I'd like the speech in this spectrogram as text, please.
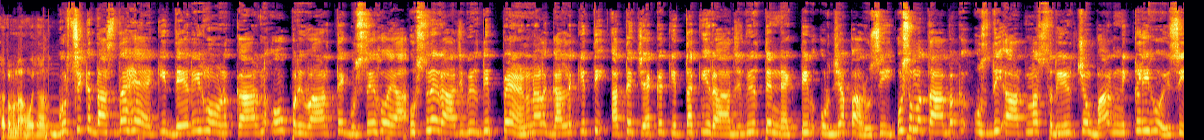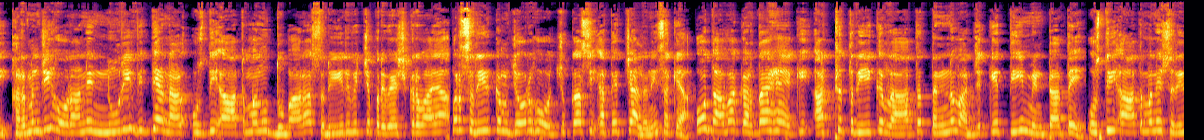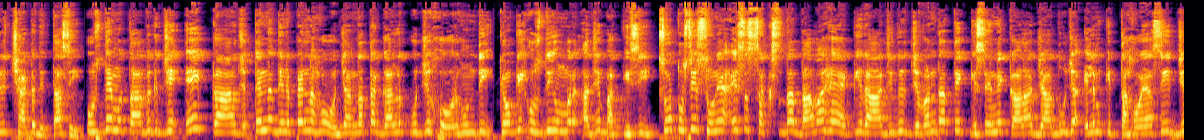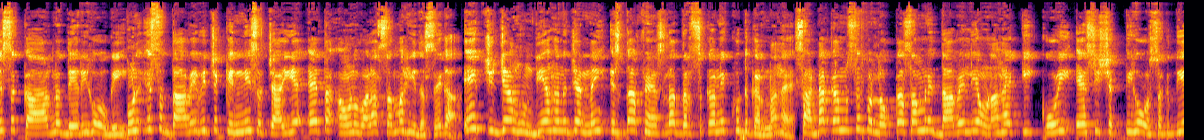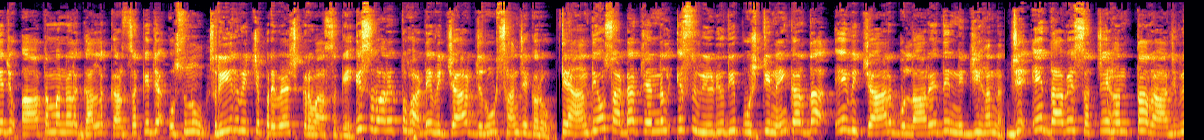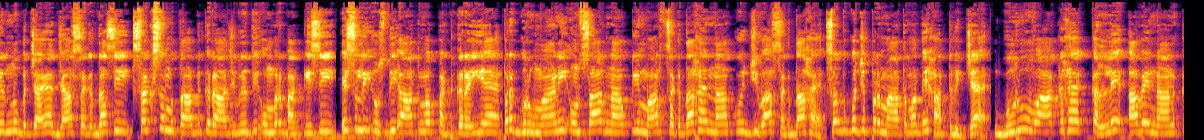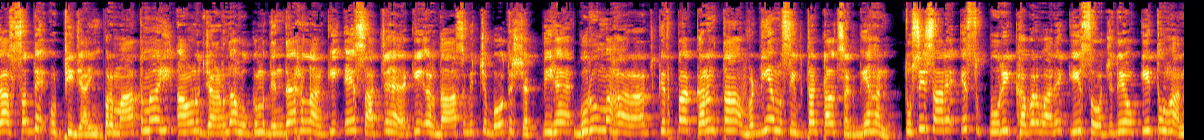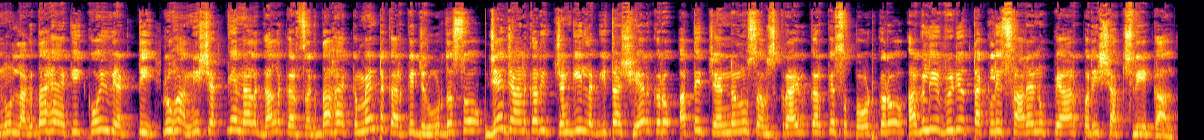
ਖਤਮ ਨਾ ਹੋ ਜਾਣ। ਗੁਰਸਿੱਖ ਦੱਸਦਾ ਹੈ ਕਿ ਦੇਰੀ ਹੋਣ ਕਾਰਨ ਉਹ ਪਰਿਵਾਰ ਤੇ ਗੁੱਸੇ ਹੋਇਆ। ਉਸਨੇ ਰਾਜਵੀਰ ਦੀ ਭੈਣ ਨਾਲ ਗੱਲ ਕੀਤੀ ਅਤੇ ਚੈੱਕ ਕੀਤਾ ਕਿ ਰਾਜਵੀਰ ਤੇ 네ਗੇਟਿਵ ਊਰਜਾ ਭਾਰੂ ਸੀ। ਉਸ ਮੁਤਾਬਕ ਉਸ ਦੀ ਆਤਮਾ ਸਰੀਰ ਚੋਂ ਬਾਹਰ ਨਿਕਲੀ ਹੋਈ ਸੀ। ਹਰਮਨਜੀ ਹੋਰਾਂ ਨੇ ਨੂਰੀ ਵਿਦਿਆ ਨਾਲ ਉਸ ਦੀ ਆਤਮਾ ਨੂੰ ਦੁਬਾਰਾ ਸਰੀਰ ਵਿੱਚ ਪ੍ਰਵੇਸ਼ ਕਰਵਾਇਆ, ਪਰ ਸਰੀਰ ਕਮਜ਼ੋਰ ਹੋ ਚੁੱਕਾ ਸੀ ਅਤੇ ਚੱਲ ਨਹੀਂ ਸਕਿਆ। ਉਹ ਦਾਅਵਾ ਕਰਦਾ ਹੈ ਕਿ 8 ਤਰੀਕ ਰਾਤ 3:30 ਮਿੰਟਾਂ ਤੇ ਉਸ ਦੀ ਆਤਮਾ ਨੇ ਸਰੀਰ ਛੱਡ ਦਿੱਤਾ ਸੀ। ਉਸ ਦੇ ਮੁਤਾਬਕ ਜੇ ਇਹ ਕਾਰਜ 3 ਦਿਨ ਪਹਿਲਾਂ ਹੋ ਜਾਂਦਾ ਤਾਂ ਗੱਲ ਕੁਝ ਹੋਰ ਹੁੰਦੀ, ਕਿਉਂਕਿ ਉਸ ਦੀ ਉਮਰ ਅਜੇ ਬਾਕੀ ਸੀ। ਸੋ ਤੁਸੀਂ ਸੁਣਿਆ ਇਸ ਸ਼ਖਸ ਦਾ ਦਾਵਾ ਹੈ ਕਿ ਰਾਜਵੀਰ ਜਵੰਦਾ ਤੇ ਕਿਸੇ ਨੇ ਕਾਲਾ ਜਾਦੂ ਜਾਂ ਇਲਮ ਕੀਤਾ ਹੋਇਆ ਸੀ, ਜਿਸ ਕਾਰਨ ਦੇਰੀ ਹੋ ਗਈ। ਹੁਣ ਇਸ ਦਾਅਵੇ ਵਿੱਚ ਕਿੰਨੀ ਸਚਾਈ ਹੈ, ਇਹ ਤਾਂ ਆਉਣ ਵਾਲਾ ਸਮਾਂ ਹੀ ਦੱਸੇਗਾ। ਇਹ ਚੀਜ਼ਾਂ ਹੁੰਦੀਆਂ ਹਨ ਜਾਂ ਨਹੀਂ, ਇਸ ਦਾ ਫੈਸਲਾ ਦਰਸ਼ਕਾਂ ਨੇ ਖੁਦ ਕਰਨਾ ਹੈ। ਸਾਡਾ ਕੰਮ ਸਿਰਫ ਲੋਕਾਂ ਸਾਹਮਣੇ ਦਾਅਵੇ ਲਿਆਉਣਾ ਹੈ ਕਿ ਕੋਈ ਐਸੀ ਸ਼ਕਤੀ ਹੋ ਸਕਦੀ ਹੈ ਜੋ ਆਤਮ ਨਾਲ ਗੱਲ ਕਰ ਸਕੇ ਜਾਂ ਉਸ ਨੂੰ ਸਰੀਰ ਵਿੱਚ ਪ੍ਰਵੇਸ਼ ਕਰਵਾ ਸਕੇ। ਇਸ ਬਾਰੇ ਤੁਹਾਡੇ ਵਿਚਾਰ ਜ਼ਰੂਰ ਸਾਂਝੇ ਕਰੋ। ਧਿਆਨ ਦਿਓ, ਸਾਡਾ ਚੈਨਲ ਇਸ ਵੀਡੀਓ ਦੀ ਪੁਸ਼ਟੀ ਨਹੀਂ ਕਰਦਾ। ਇਹ ਵਿਚਾਰ ਬੁਲਾਰੇ ਦੇ ਨਿੱਜੀ ਹਨ। ਜੇ ਇਹ ਦਾਅਵੇ ਸੱਚੇ ਹਨ, ਤਾਂ ਰਾਜਵੀਰ ਨੂੰ ਬਚਾਇਆ ਜਾ ਸਕਦਾ ਸੀ। ਸ਼ਖਸ ਮੁਤਾਬਿਕ ਰਾਜਵੀਰ ਦੀ ਉਮਰ ਬਾਕੀ ਸੀ। ਇਸ ਲਈ ਉਸ ਦੀ ਆਤਮਾ ਭਟਕ ਰਹੀ ਹੈ। ਪਰ ਗੁਰਮਾਨੀ ਅਨੁਸਾਰ ਨਾ ਕੋਈ ਮਾਰ ਸਕਦਾ ਹੈ, ਨਾ ਕੋਈ ਜਿਵਾ ਸਕਦਾ ਹੈ। ਸਭ ਕੁਝ ਪ੍ਰਮਾਤਮਾ ਦੇ ਹੱਥ ਵਿੱਚ ਹੈ। ਗੁਰੂ ਵਾਕ ਹੈ, ਕੱਲੇ ਆਵੇ ਨਾਨਕਾ, ਸਦੇ ਉੱਠੀ ਜਾਈ। ਪ੍ਰਮਾਤਮਾ ਹੀ ਆਉਣ ਜਾਣ ਦਾ ਹੁਕਮ ਦਿੰਦਾ ਹੈ। ਹਾਲਾਂਕਿ ਇਹ ਸੱਚ ਹੈ ਕਿ ਅਰਦਾਸ ਵਿੱਚ ਬਹੁਤ ਸ਼ਕਤੀ ਹੈ। ਗੁਰੂ ਮਹਾਰਾਜ ਕਿਰਪਾ ਕਰਨ ਤਾਂ ਵੱਡੀਆਂ ਮੁਸੀਬਤਾਂ ਟਲ ਸਕਦੀਆਂ ਹਨ। ਤੁਸੀਂ ਸਾਰੇ ਇਸ ਪੂਰੀ ਖਬਰ ਬਾਰੇ ਕੀ ਸੋਚਦੇ ਹੋ? ਕਿ ਤੁਹਾਨੂੰ ਲੱਗਦਾ ਹੈ ਕਿ ਕੋਈ ਵਿਅਕਤੀ ਰੂਹਾਨੀ ਸ਼ਕਤੀਆਂ ਨਾਲ ਗੱਲ ਕਰ ਸਕਦਾ ਹੈ? ਕਮੈਂਟ ਕਰਕੇ ਜਰੂਰ ਦੱਸੋ। ਜੇ ਜਾਣਕਾਰੀ ਚੰਗੀ ਲੱਗੀ ਤਾਂ ਸ਼ੇਅਰ ਕਰੋ ਅਤੇ ਚੈਨਲ ਨੂੰ ਸਬਸਕ੍ਰਾਈਬ ਕਰਕੇ ਸਪੋਰਟ ਕਰੋ। ਅਗਲੀ ਵੀਡੀਓ ਤੱਕ ਲਈ ਸਾਰਿਆਂ ਨੂੰ ਪਿਆਰ ਭਰੀ ਸਤਿ ਸ਼੍ਰੀ ਅਕਾਲ।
